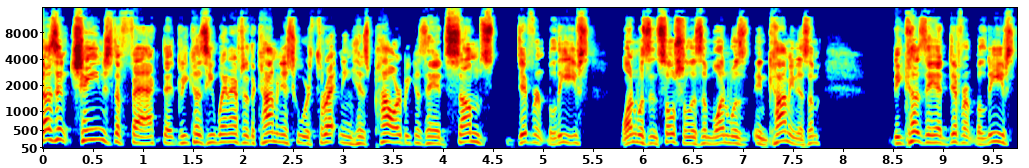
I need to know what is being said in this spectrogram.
Doesn't change the fact that because he went after the communists who were threatening his power because they had some different beliefs, one was in socialism, one was in communism, because they had different beliefs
